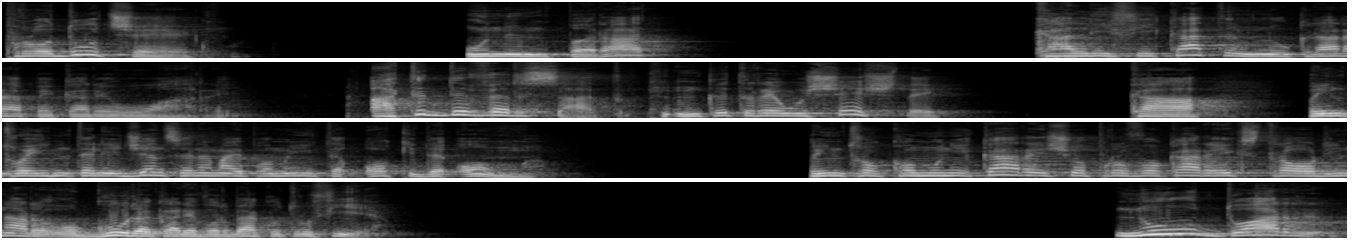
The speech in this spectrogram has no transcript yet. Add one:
produce un împărat calificat în lucrarea pe care o are, atât de versat încât reușește ca printr-o inteligență nemaipomenită ochi de om, printr-o comunicare și o provocare extraordinară, o gură care vorbea cu trufie. Nu doar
